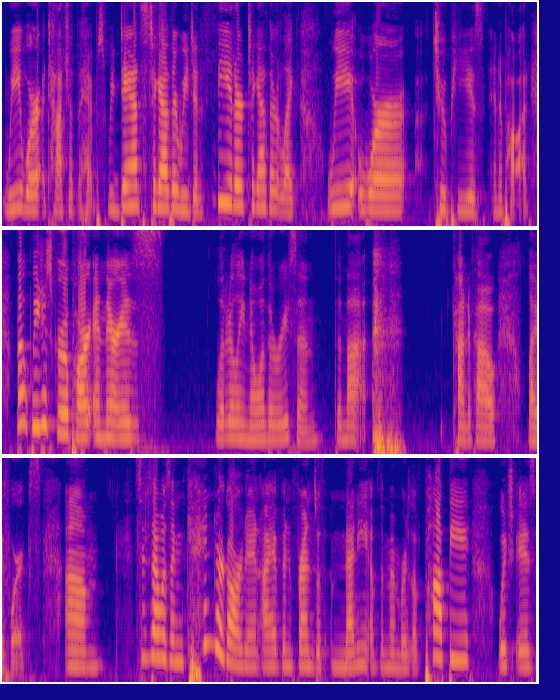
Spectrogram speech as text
we were attached at the hips. We danced together. We did theater together. Like we were two peas in a pod. But we just grew apart and there is literally no other reason than that kind of how life works. Um, since I was in kindergarten, I have been friends with many of the members of Poppy, which is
